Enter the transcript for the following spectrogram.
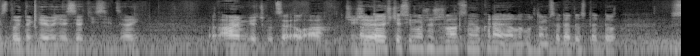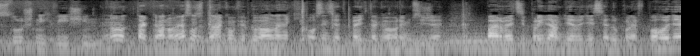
stojí tak 90 tisíc, hej. AMGčko CLA. Čiže... A to ešte si možno, z lacného kraja, lebo tam sa dá dostať do slušných výšin. No tak áno, ja som si to nakonfiguroval na nejakých 85, tak hovorím si, že pár vecí pridám 90 úplne v pohode,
